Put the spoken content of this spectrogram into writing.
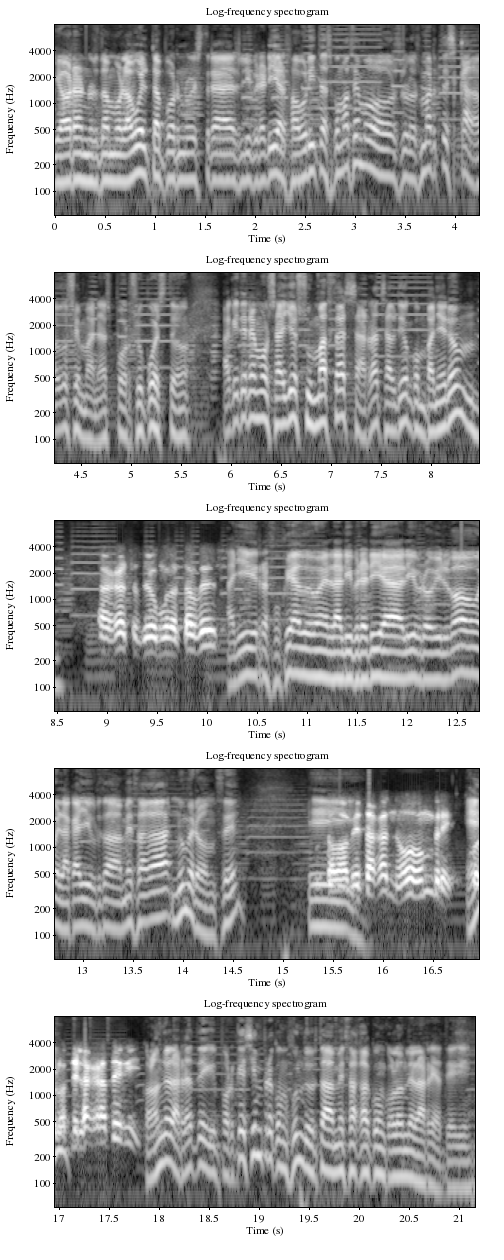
Y ahora nos damos la vuelta por nuestras librerías favoritas, como hacemos los martes cada dos semanas, por supuesto. Aquí tenemos a Josu Mazas, a Rachaldeón, compañero. Arrachaldeón, buenas tardes. Allí refugiado en la librería Libro Bilbao, en la calle Hurtada Mézaga, número 11. Eh, no, hombre. ¿Eh? Colón de la Gategui. Colón de la Reategui. ¿Por qué siempre confundo Hurtada Mézaga con Colón de la Reategui?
